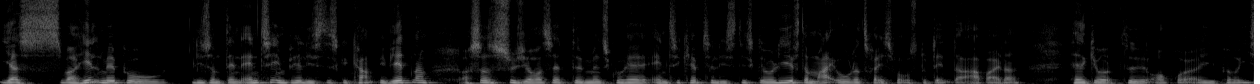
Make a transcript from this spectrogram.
Jeg var helt med på ligesom den antiimperialistiske kamp i Vietnam, og så synes jeg også, at øh, man skulle have antikapitalistisk. Det var lige efter maj 68, hvor studenter og arbejdere havde gjort øh, oprør i Paris.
